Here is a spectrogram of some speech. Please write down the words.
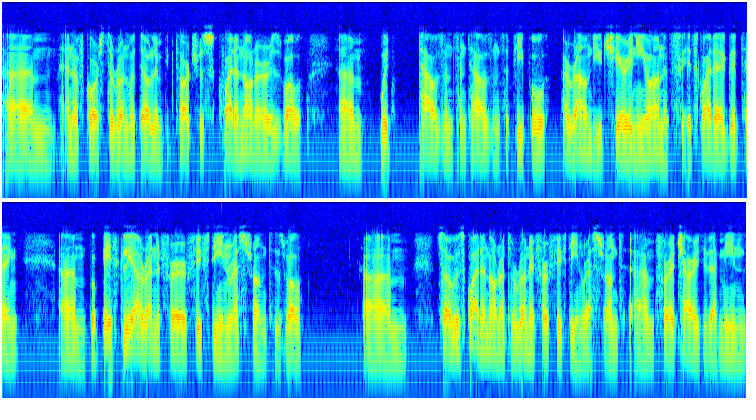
um, and of course to run with the Olympic torch was quite an honour as well. Um, with thousands and thousands of people around you cheering you on, it's it's quite a good thing. Um, but basically, I ran it for 15 restaurant as well. Um, so it was quite an honor to run it for 15 restaurant um, for a charity that means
